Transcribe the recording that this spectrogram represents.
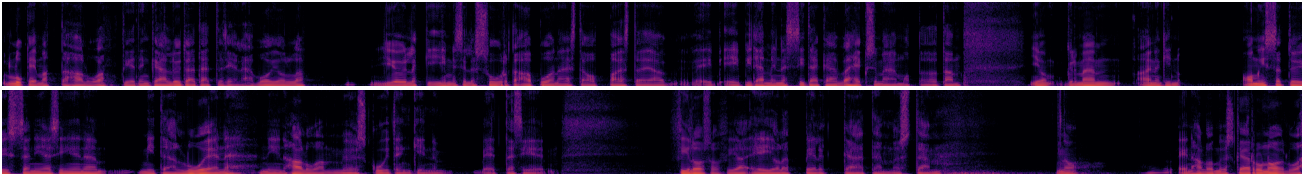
lukematta halua tietenkään lytätä, että siellä voi olla joillekin ihmisille suurta apua näistä oppaista ja ei, ei pidä mennä sitäkään väheksymään, mutta tota, jo, kyllä mä ainakin omissa töissäni ja siinä, mitä luen, niin haluan myös kuitenkin, että se filosofia ei ole pelkkää tämmöistä, no en halua myöskään runoilua,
